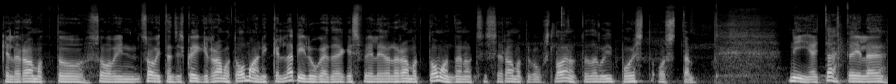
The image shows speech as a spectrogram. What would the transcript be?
kelle raamatu soovin, soovitan siis kõigil raamatu omanikel läbi lugeda ja kes veel ei ole raamatut omandanud, siis see raamatukogust laenutada või poest osta. Nii, aitäh teile,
